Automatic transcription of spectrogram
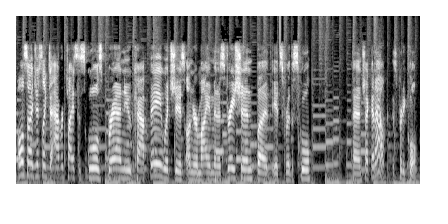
Also, I'd just like to advertise the school's brand new cafe, which is under my administration, but it's for the school. And check it out, it's pretty cool.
